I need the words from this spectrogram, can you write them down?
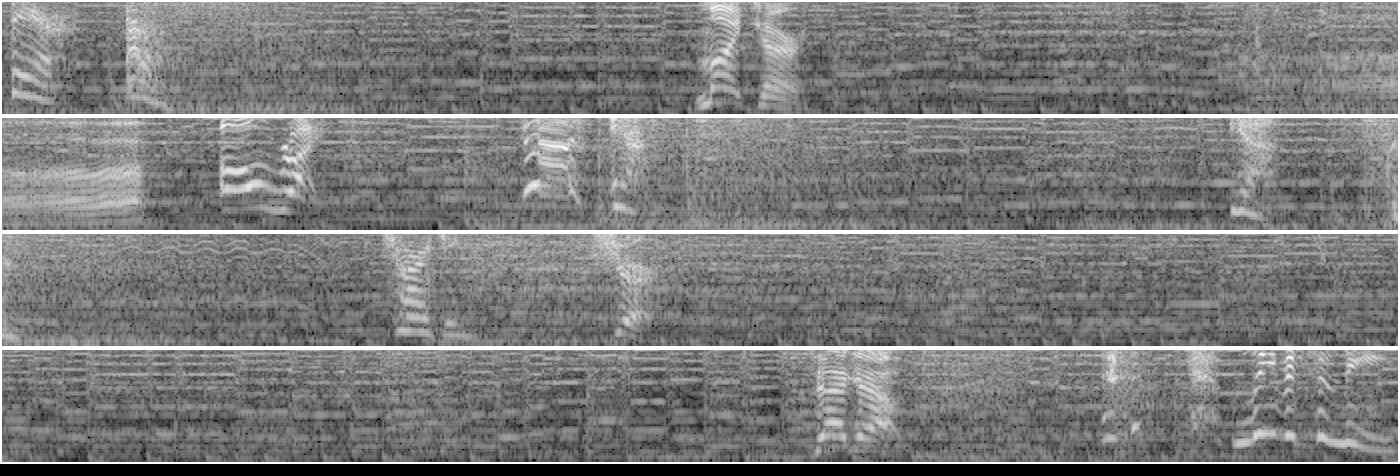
There. My turn! Uh, All right! Yeah. Charging. sure. Tag out. Leave it to me.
